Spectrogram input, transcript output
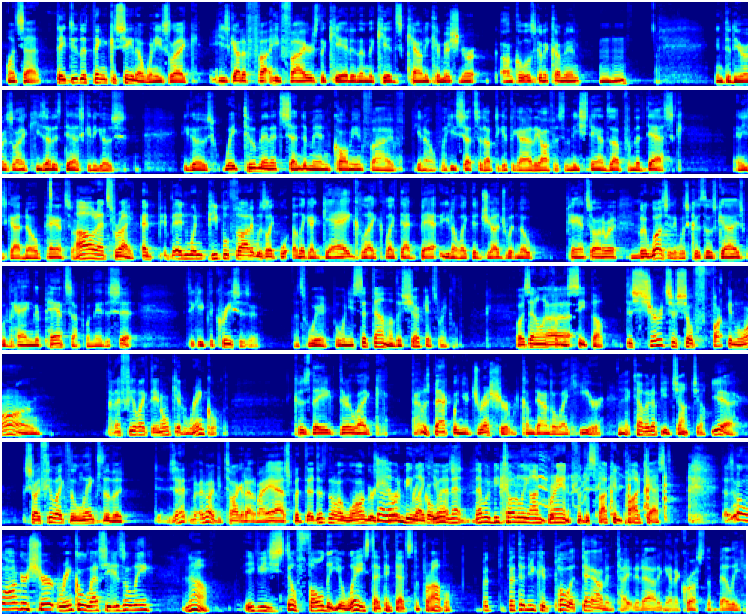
What's that? They do the thing in casino when he's like, he's got a fi- he fires the kid, and then the kid's county commissioner uncle is going to come in. Mm-hmm. And De Niro's like, he's at his desk, and he goes, he goes, wait two minutes, send him in, call me in five. You know, he sets it up to get the guy out of the office, and then he stands up from the desk, and he's got no pants on. Oh, that's right. And and when people thought it was like like a gag, like like that bad, you know, like the judge with no pants on or whatever, Mm-hmm. but it wasn't. It was because those guys would hang their pants up when they had to sit to keep the creases in. That's weird. But when you sit down, though, the shirt gets wrinkled. Or is that only from Uh, the seatbelt? The shirts are so fucking long that I feel like they don't get wrinkled because they they're like that was back when your dress shirt would come down to like here. Yeah, covered up your junk, Joe. Yeah. So I feel like the length of a is that I might be talking out of my ass, but that doesn't a longer Joe, shirt that wouldn't be like you, less? and that, that would be totally on brand for this fucking podcast. Doesn't a longer shirt wrinkle less easily? No. If you still fold at your waist, I think that's the problem. But but then you could pull it down and tighten it out again across the belly.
